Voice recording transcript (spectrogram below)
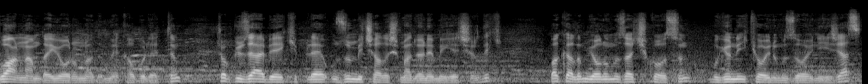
bu anlamda yorumladım ve kabul ettim. Çok güzel bir ekiple uzun bir çalışma dönemi geçirdik. Bakalım yolumuz açık olsun. Bugün ilk oyunumuzu oynayacağız.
